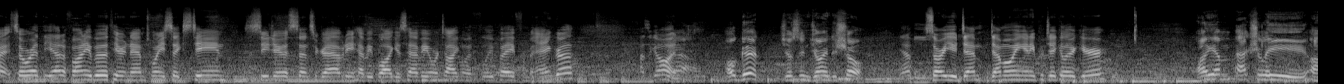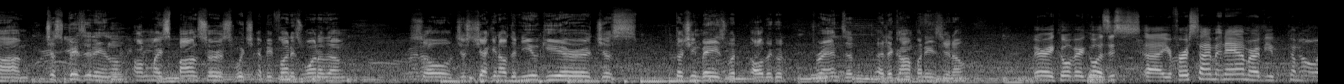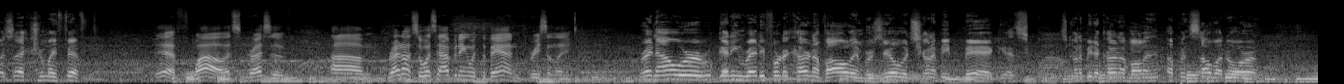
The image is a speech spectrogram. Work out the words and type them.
right, so we're at the Epiphone booth here at NAMM 2016. This is CJ with Sense of Gravity. Heavy Blog is Heavy, and we're talking with Felipe from Angra. How's it going? Yeah. All good. Just enjoying the show. Yep. So are you dem- demoing any particular gear? I am actually um, just visiting on, on, my sponsors, which Epiphone is one of them. So just checking out the new gear, just touching base with all the good brands at, at the companies, you know. Very cool, very cool. Is this uh, your first time at NAMM, or have you come? No, it's actually my fifth. Fifth. Wow, that's impressive. Um, right on. So what's happening with the band recently? Right now we're getting ready for the Carnival in Brazil, which is going to be big. It's, it's going to be the Carnival in, up in Salvador,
